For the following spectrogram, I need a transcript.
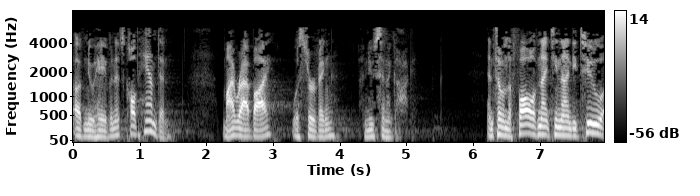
of New Haven, it's called Hamden. My rabbi was serving a new synagogue. And so in the fall of 1992,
